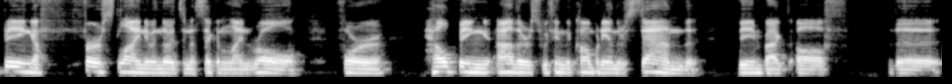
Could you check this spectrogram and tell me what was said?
being a first line, even though it's in a second line role, for helping others within the company understand the impact of the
